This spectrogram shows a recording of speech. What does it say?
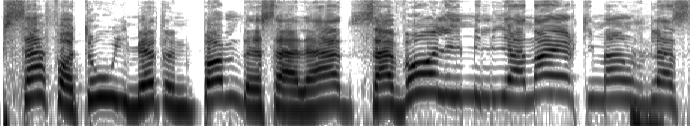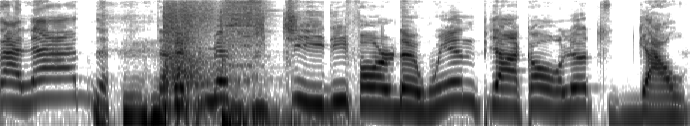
Puis sa photo, ils mettent une pomme de salade. Ça va, les millionnaires qui mangent de la salade? T'aurais pu mettre du kiddie for the win, puis encore là, tu te gâtes.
